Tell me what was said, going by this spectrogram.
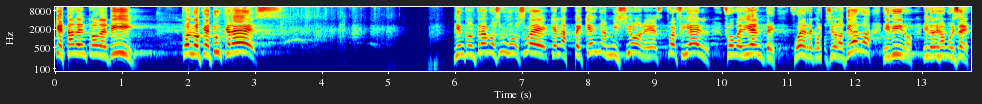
que está dentro de ti. Con lo que tú crees. Y encontramos un Josué que en las pequeñas misiones fue fiel, fue obediente, fue, reconoció la tierra y vino y le dijo a Moisés,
